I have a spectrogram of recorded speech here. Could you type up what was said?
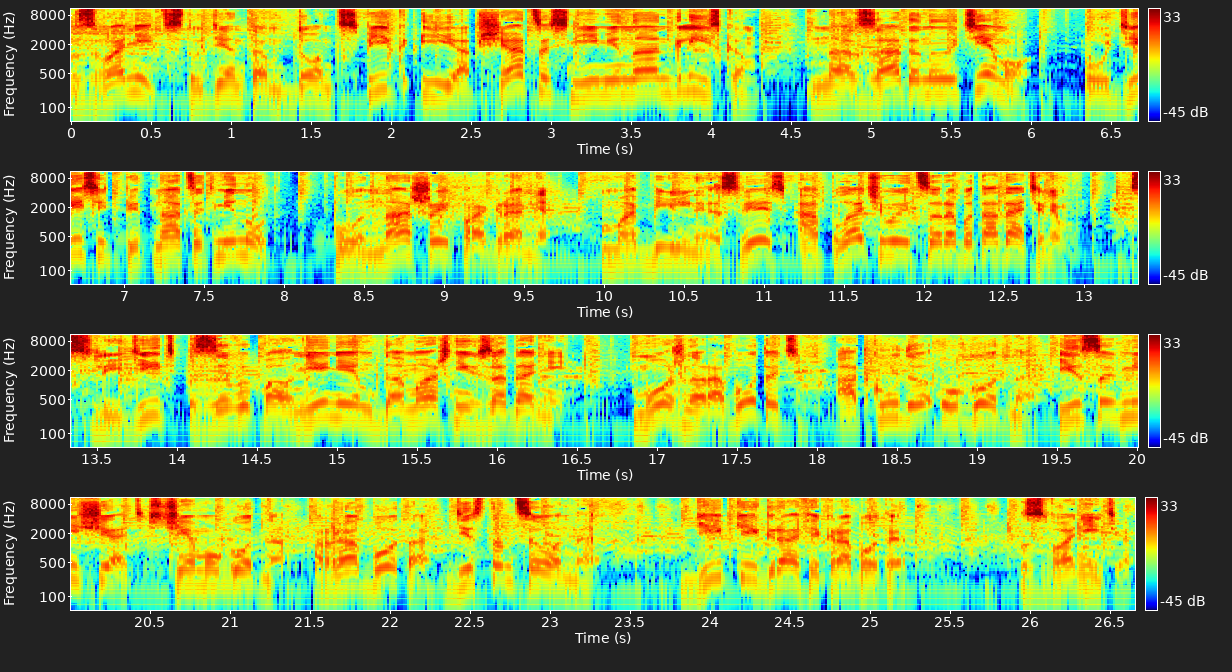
Звонить студентам Don't Speak и общаться с ними на английском на заданную тему по 10-15 минут по нашей программе. Мобильная связь оплачивается работодателем. Следить за выполнением домашних заданий. Можно работать откуда угодно и совмещать с чем угодно. Работа дистанционная. Гибкий график работы. Звоните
